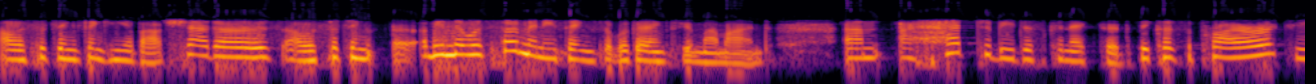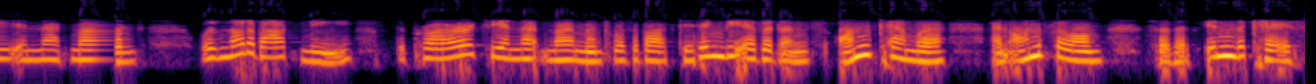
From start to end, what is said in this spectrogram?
I was sitting thinking about shadows. I was sitting, uh, I mean, there were so many things that were going through my mind. Um, I had to be disconnected because the priority in that moment was not about me. The priority in that moment was about getting the evidence on camera and on film so that in the case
